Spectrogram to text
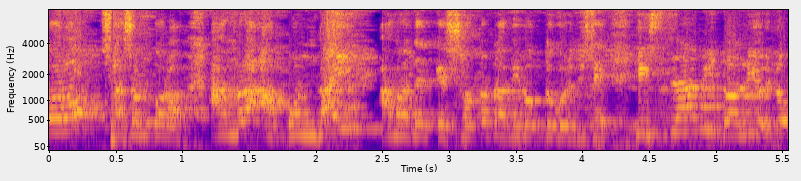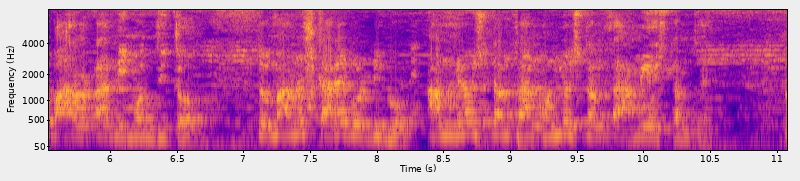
করো, শাসন করো। আমরা আপন ভাই, আমাদেরকে শতটা বিভক্ত করে দিছে। ইসলামী দলই হইল বারোটা নিবন্ধিত। তো মানুষ কারে ভোট দিব? আপনিও ইসলাম চান, উনিও ইসলাম চান, আমিও ইসলাম চাই। তো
